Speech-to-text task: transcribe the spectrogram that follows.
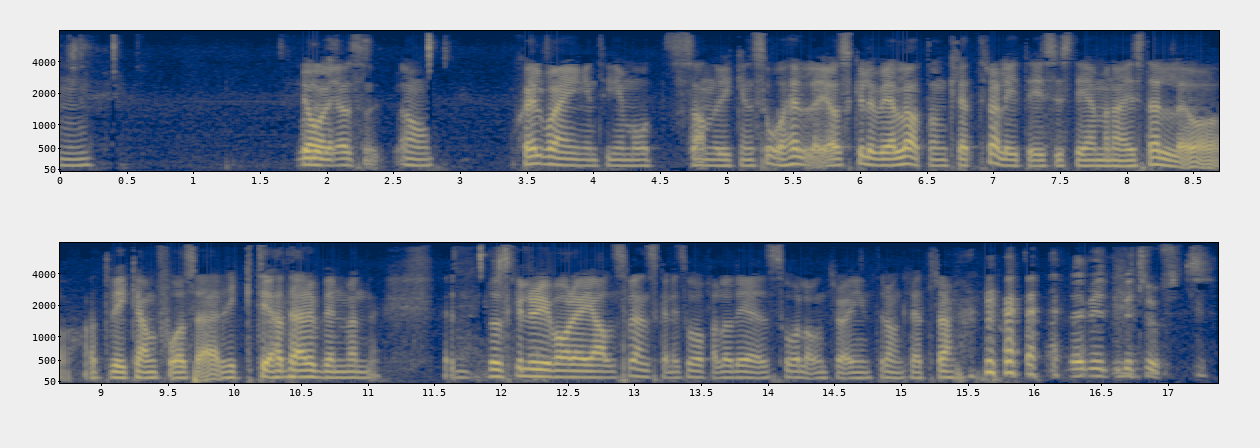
Mm. Ja, jag, ja. Själv har jag ingenting emot Sandviken så heller. Jag skulle vilja att de klättrar lite i systemen istället och att vi kan få så här riktiga derbyn men då skulle det ju vara i Allsvenskan i så fall och det är så långt tror jag inte de klättrar. Det blir, det blir tufft.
